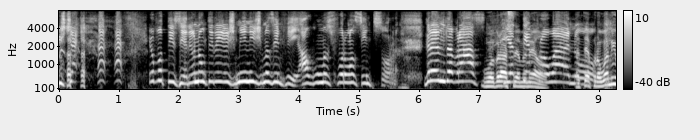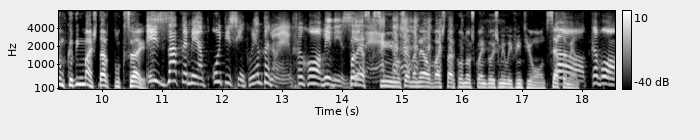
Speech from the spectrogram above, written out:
Isto já... Eu vou-te dizer, eu não tirei as minis, mas enfim, algumas foram assim de sorra. Grande abraço, Um abraço, e até Manel. para o ano. Até para o ano e um bocadinho mais tarde, pelo que sei. Exatamente, 8h50, não é? Foi o que eu ouvi dizer. Parece que sim, o Zé Manel vai estar connosco em 2021, certamente. Oh, que bom.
